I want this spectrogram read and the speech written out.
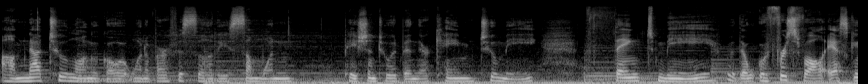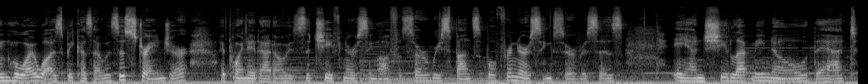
Um, not too long ago at one of our facilities, someone patient who had been there came to me, thanked me, first of all, asking who I was because I was a stranger. I pointed out I was the chief nursing officer responsible for nursing services, and she let me know that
